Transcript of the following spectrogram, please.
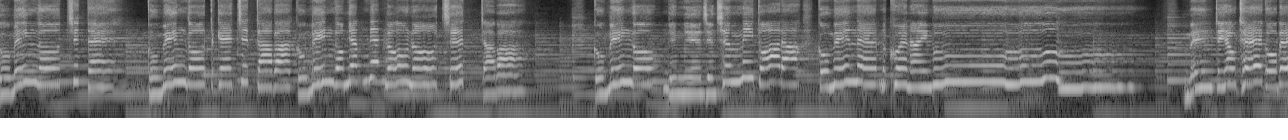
ကိုမင်းကိုချစ်တယ်ကိုမင်းကိုတကယ်ချစ်တာပါကိုမင်းကိုမြတ်မြတ်လုံးလုံးချစ်တာပါကိုမင်းကိုမြင်မြင်ချင်းချစ်မိသွားတာကိုမင်းနဲ့မခွဲနိုင်ဘူးမင်းတယောက်တည်းကိုပဲ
